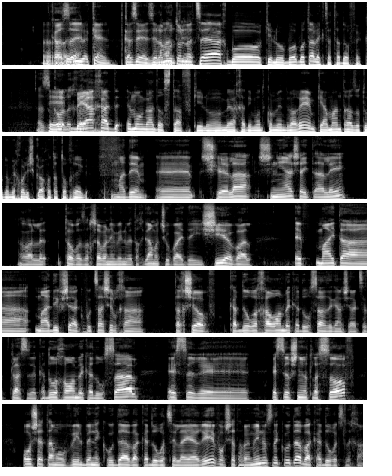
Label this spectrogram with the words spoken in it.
כזה. אה, כן, כזה, זה למות או. לנצח, בוא, כאילו, בוא, בוא תעלה קצת הדופק. אז אה, כל אחד... ביחד among other stuff, כאילו, ביחד עם עוד כל מיני דברים, כי המנטרה הזאת הוא גם יכול לשכוח אותה תוך רגע. מדהים. אה, שאלה שנייה שהייתה לי, אבל טוב, אז עכשיו אני מבין, בטח גם התשובה היא די אישי, אבל מה היית מעדיף שהקבוצה שלך תחשוב? כדור אחרון בכדורסל, זה גם שאלה קצת קלאסית, זה כדור אחרון בכדורסל, עשר, אה, עשר שניות לסוף, או שאתה מוביל בנקודה והכדור אצל היריב, או שאתה במינוס נקודה והכדור אצלך.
